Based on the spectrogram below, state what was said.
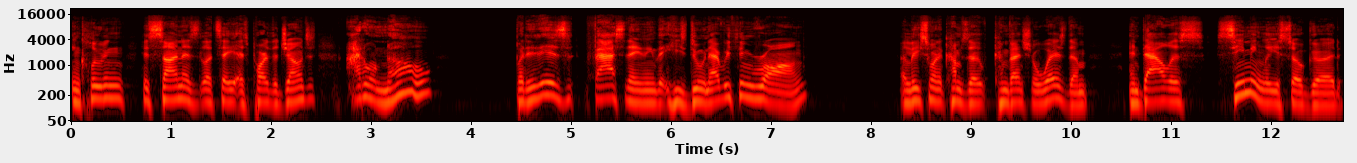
including his son as let's say as part of the Joneses? I don't know. But it is fascinating that he's doing everything wrong, at least when it comes to conventional wisdom. And Dallas seemingly is so good,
